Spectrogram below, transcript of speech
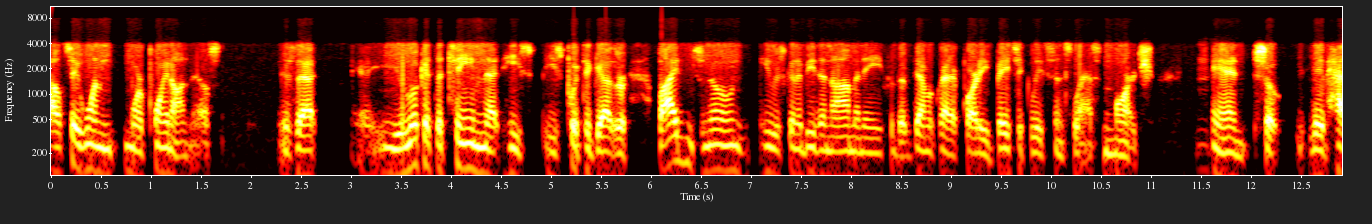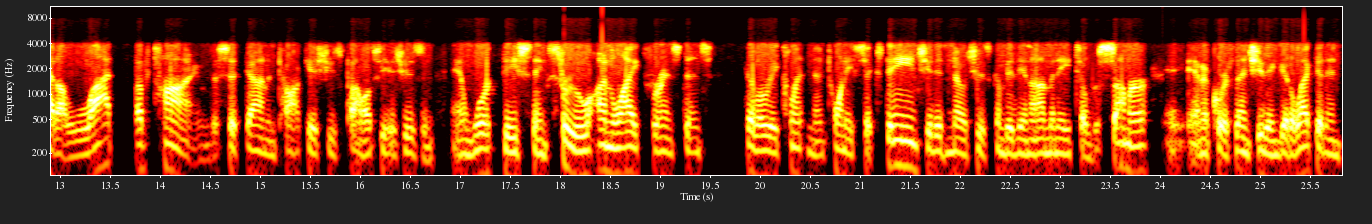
I'll say one more point on this is that you look at the team that he's he's put together. Biden's known he was going to be the nominee for the Democratic Party basically since last March. Mm-hmm. And so they've had a lot of time to sit down and talk issues, policy issues, and, and work these things through. Unlike, for instance, Hillary Clinton in 2016, she didn't know she was going to be the nominee till the summer. And of course, then she didn't get elected. And,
